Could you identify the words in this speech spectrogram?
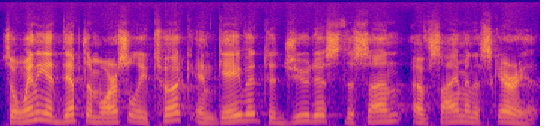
So when he had dipped the morsel, he took and gave it to Judas, the son of Simon Iscariot.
